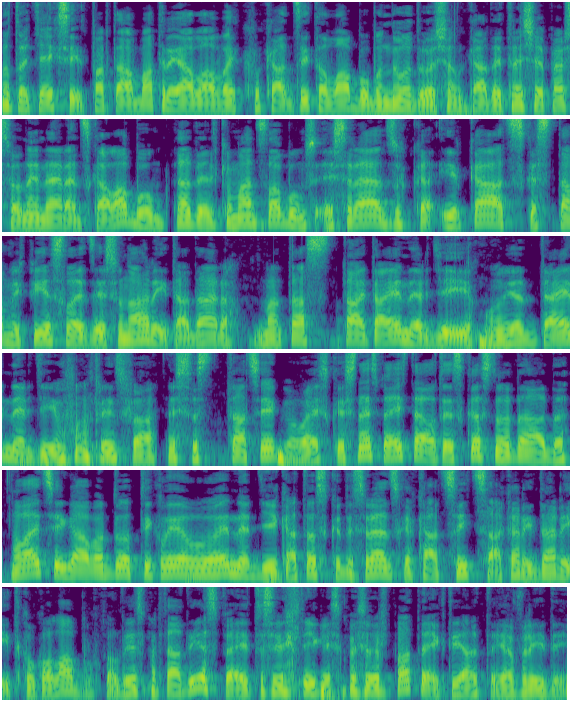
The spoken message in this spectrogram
nu, to ķeksīt par tā materiālā vai kāda cita labuma nodošanu kādai trešai personai neredz kā labumu, tādēļ, ka mans labums, es redzu, ka ir kāds, kas tam ir pieslēdzies un arī tā dara. Man tas, tā ir tā enerģija, un ja tā enerģija, man principā, es esmu tāds ieguvējs, ka es nespēju iztēloties, kas no tāda laicīgā var dot tik lielu enerģiju, kā tas, kad es redzu, ka kāds cits sāk arī darīt kaut ko labu. Paldies par tādu iespēju. Tas ir vienīgais, ko es varu pateikt jā, tajā brīdī.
